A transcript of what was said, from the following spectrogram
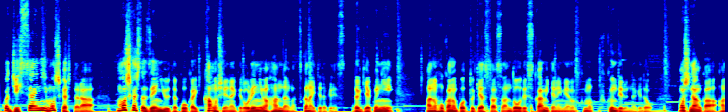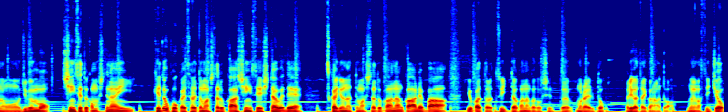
これ実際にもしかしたら、もしかしたら全ユーザー公開かもしれないけど、俺には判断がつかないってだけです。だから逆に、あの他のポッドキャスターさんどうですかみたいな意味は含んでるんだけど、もしなんか、あの自分も申請とかもしてないけど公開されてましたとか、申請した上で使えるようになってましたとか、なんかあれば、よかったら Twitter かなんかで教えてもらえるとありがたいかなとは思います。一応、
